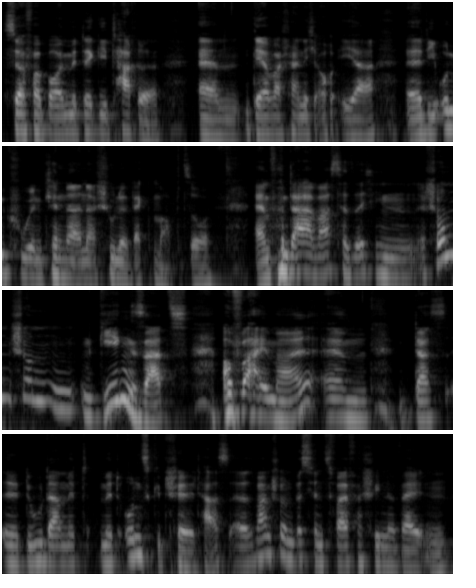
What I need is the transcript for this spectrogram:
Surferboy mit der Gitarre, ähm, der wahrscheinlich auch eher äh, die uncoolen Kinder in der Schule wegmobbt. So. Ähm, von daher war es tatsächlich ein, schon, schon ein Gegensatz auf einmal, ähm, dass äh, du da mit, uns gechillt hast. Äh, es waren schon ein bisschen zwei verschiedene Welten,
